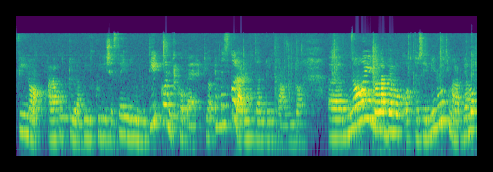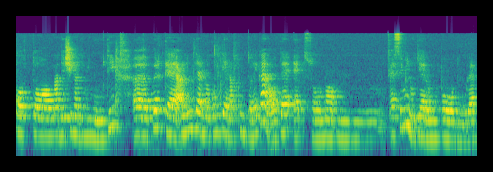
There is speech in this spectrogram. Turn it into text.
fino alla cottura, quindi qui dice 6 minuti, con il coperchio e mescolare di tanto in tanto. Eh, noi non l'abbiamo cotto 6 minuti, ma l'abbiamo cotto una decina di minuti eh, perché all'interno contiene appunto le carote e sono mm, e 6 minuti erano un po' dure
